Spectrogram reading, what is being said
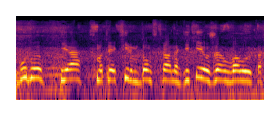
буду я смотреть фильм «Дом странных детей» уже в Валуйках.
